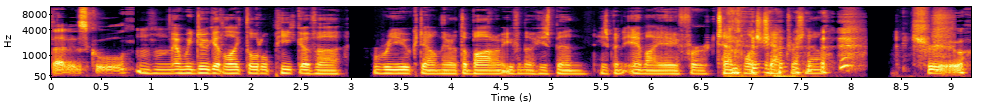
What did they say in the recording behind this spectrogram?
That is cool. hmm And we do get like the little peek of uh Ryuk down there at the bottom, even though he's been he's been MIA for ten plus chapters now. True.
